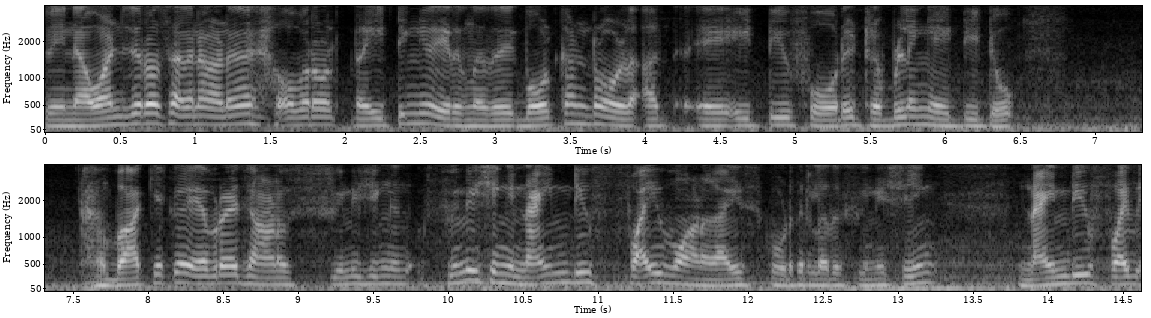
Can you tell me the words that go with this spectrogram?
പിന്നെ വൺ സീറോ സെവൻ ആണ് ഓവറോൾ റേറ്റിംഗ് വരുന്നത്. Ball control eighty four dribbling eighty two ബാക്കിയൊക്കെ ഏവറേജ് ആണ്. ഫിനിഷിങ് ഫിനിഷിങ് നയന്റി ഫൈവ് ആണ് ഐസ് കൊടുത്തിട്ടുള്ളത് ഫിനിഷിങ് നയന്റി ഫൈവ്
